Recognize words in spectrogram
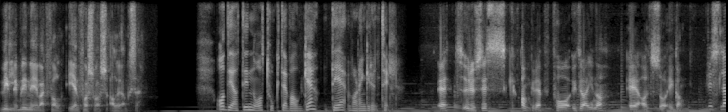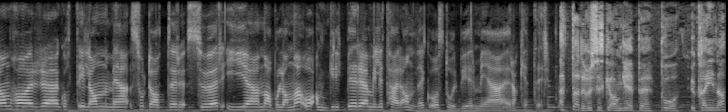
ville bli med i hvert fall, i en forsvarsallianse. Og det at de nå tok det valget, det var det en grunn til. Et russisk angrep på Ukraina er altså i gang. Russland har eh, gått i land med soldater sør i eh, nabolandet og angriper eh, militære anlegg og storbyer med raketter. Etter det russiske angrepet på Ukraina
